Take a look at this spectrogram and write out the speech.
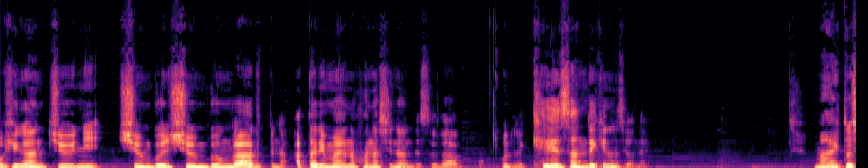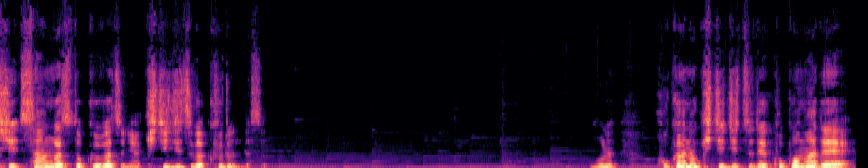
お彼岸中に春分春分があるっていうのは当たり前の話なんですが、これね、計算できるんですよね。毎年3月と9月には吉日が来るんです。これ、他の吉日でここまで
